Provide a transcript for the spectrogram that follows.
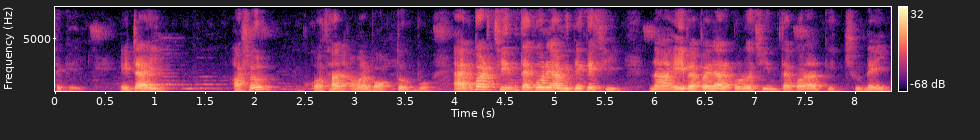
থেকেই। এটাই আসল কথার আমার বক্তব্য। একবার চিন্তা করে আমি দেখেছি, না, এই ব্যাপারে আর কোনো চিন্তা করার কিচ্ছু নেই।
